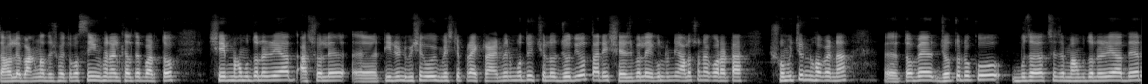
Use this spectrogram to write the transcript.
তাহলে বাংলাদেশ হয়তো বা সেমিফাইনাল খেলতে পারতো। সেই মাহমুদুল রিয়াদ আসলে টি টোয়েন্টি বিশ্বকাপ ওই ম্যাচটি প্রায় ক্রাইমের মধ্যেই ছিল, যদিও তার এই শেষ বেলা এগুলো নিয়ে আলোচনা করাটা সমীচীন হবে না তবে যতটুকু বোঝা যাচ্ছে যে মাহমুদুল রিয়াদের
